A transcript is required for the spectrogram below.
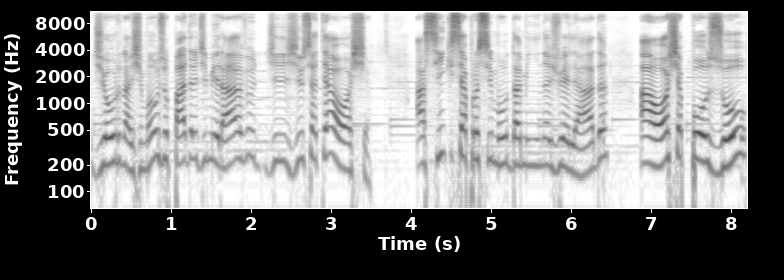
de ouro nas mãos, o padre admirável dirigiu-se até a hóstia. Assim que se aproximou da menina ajoelhada, a hóstia pousou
